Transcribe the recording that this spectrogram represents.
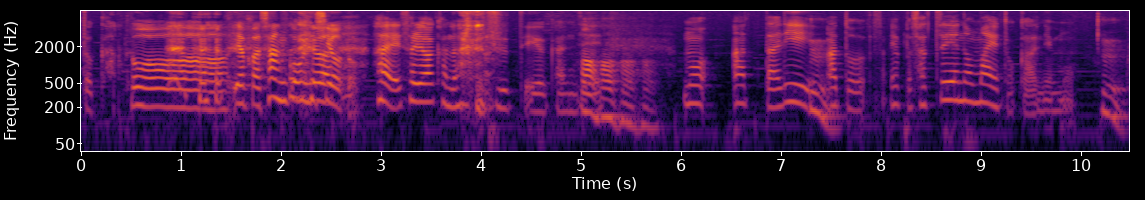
とか。おーやっぱ参考にしようと はい、それは必ずっていう感じもあったり、うんあとやっぱ撮影の前とかにもうん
